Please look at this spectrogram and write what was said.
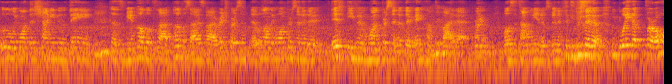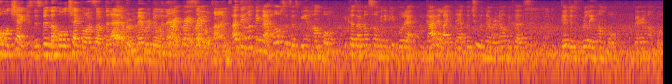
ooh, we want this shiny new thing because it's being publicized, publicized by a rich person that was only one percent of their, if even one percent of their income to Mhm. buy that. Right. Most of the time we end up spending fifty percent of. We wait up for a whole check just to spend the whole check on something. I remember doing that Right, right, several right. times. I think one thing that helps is just being humble because I know so many people that got it like that, but you would never know because Mhm. they're just really humble, very humble.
